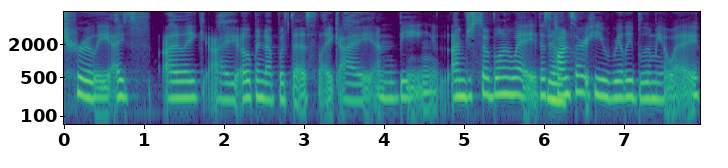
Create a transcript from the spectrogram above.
Truly, I I like I opened up with this like I am being I'm just so blown away. This yeah. concert he really blew me away.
